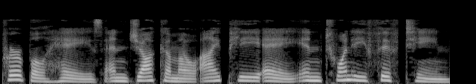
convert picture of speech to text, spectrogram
Purple Haze and Jockamo IPA in 2015.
